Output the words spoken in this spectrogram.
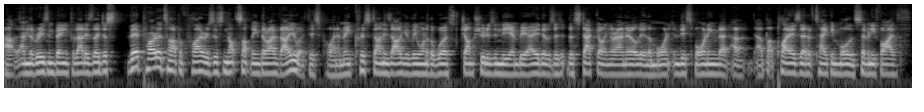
Uh, and the reason being for that is they just their prototype of player is just not something that I value at this point. I mean, Kris Dunn is arguably one of the worst jump shooters in the NBA. There was a, the stat going around earlier the morning this morning that uh, uh, players that have taken more than seventy five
